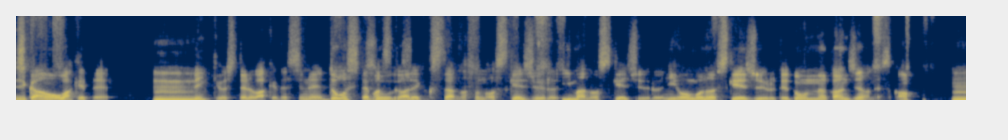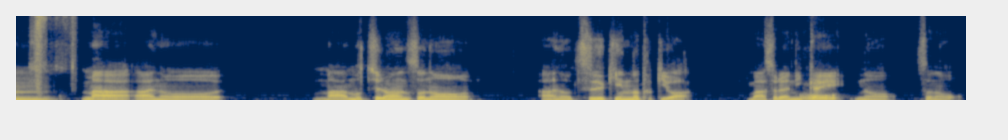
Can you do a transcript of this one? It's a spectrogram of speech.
時間を分けてうん、勉強してるわけですよね、どうしてますそうですね。かアレックスさんのそのスケジュール今のスケジュール日本語のスケジュールってどんな感じなんですか？うん、まあ、あの、まあ、もちろん、その、あの、通勤の時は、まあ、それは2回の、その、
